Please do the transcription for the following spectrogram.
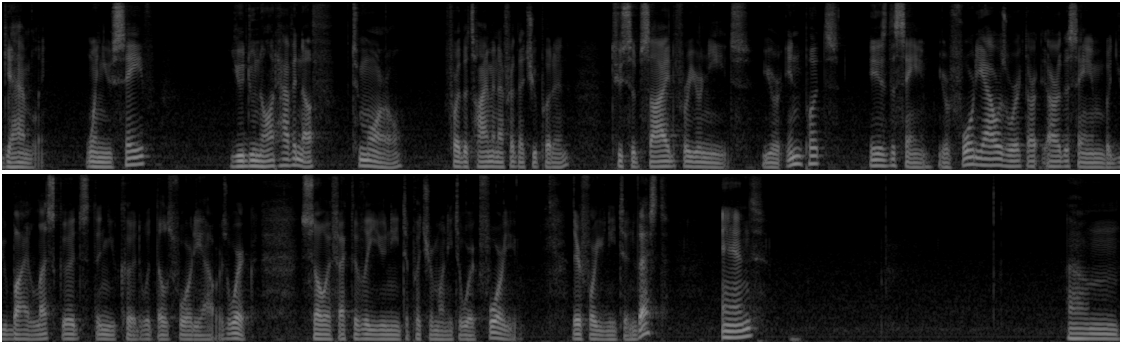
gambling. When you save, you do not have enough tomorrow for the time and effort that you put in to subside for your needs. Your inputs is the same. Your 40 hours worked are, are the same, but you buy less goods than you could with those 40 hours work. So effectively, you need to put your money to work for you. Therefore, you need to invest. And um,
